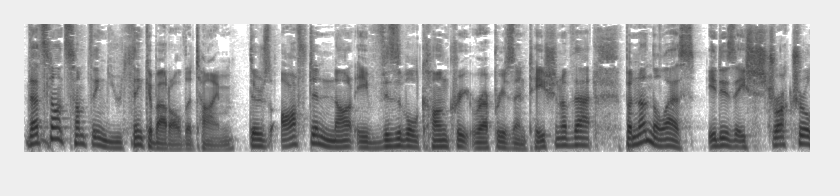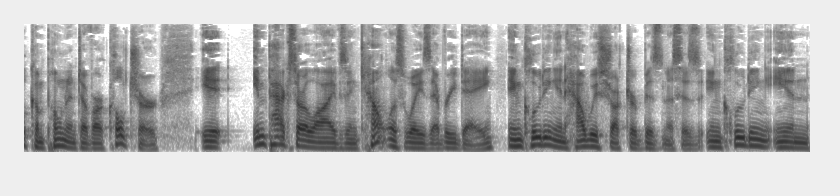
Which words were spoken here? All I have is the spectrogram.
That's not something you think about all the time. There's often not a visible concrete representation of that, but nonetheless, it is a structural component of our culture. It impacts our lives in countless ways every day, including in how we structure businesses, including in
